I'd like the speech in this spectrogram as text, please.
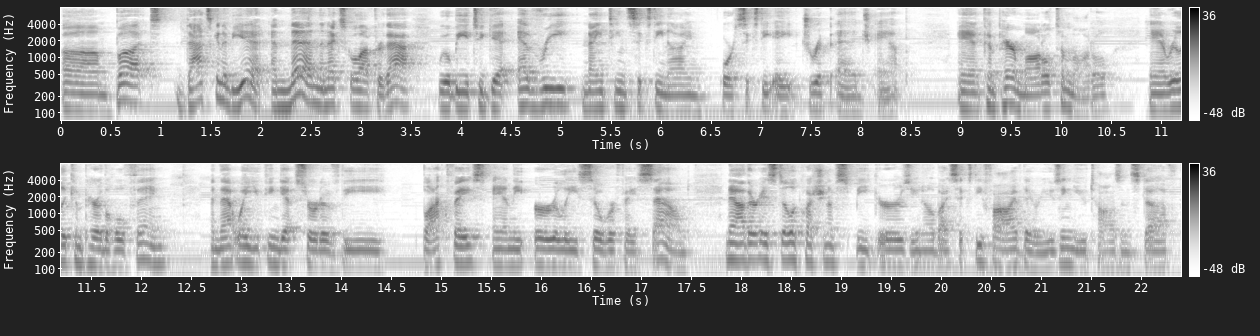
Um, but that's going to be it. And then the next goal after that will be to get every 1969 or 68 drip edge amp and compare model to model and really compare the whole thing. And that way you can get sort of the blackface and the early silverface sound. Now there is still a question of speakers. You know, by 65 they were using Utahs and stuff.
